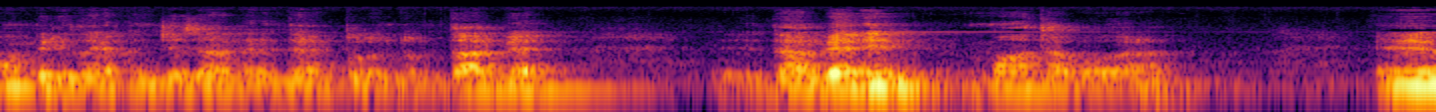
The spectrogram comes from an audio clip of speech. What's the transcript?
11 yıla yakın cezaevlerinde bulundum. Darbe e, darbenin muhatabı olarak. E,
